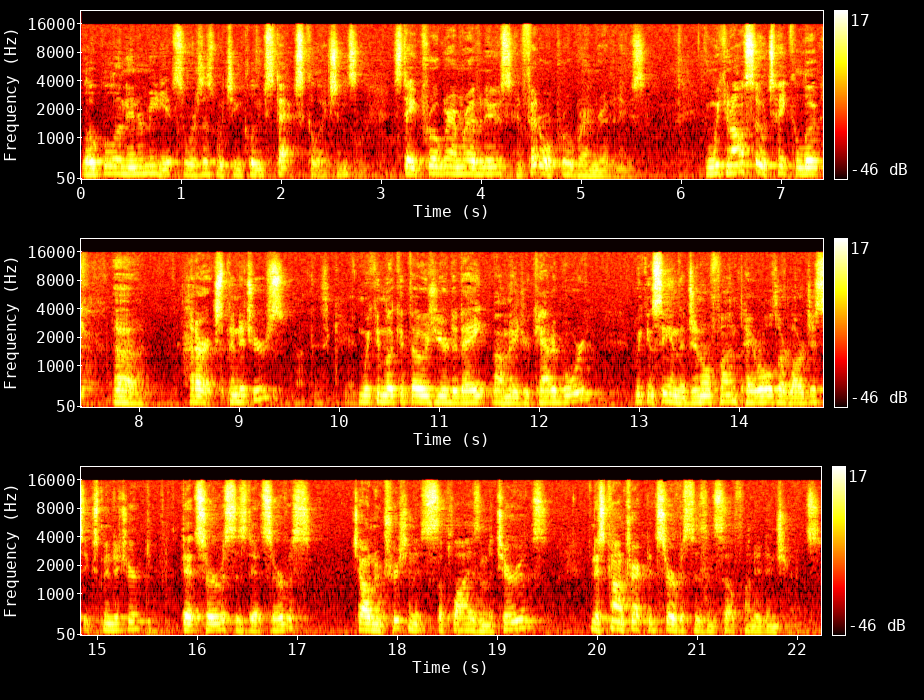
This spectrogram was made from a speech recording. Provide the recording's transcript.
local and intermediate sources, which includes tax collections, state program revenues, and federal program revenues. And we can also take a look uh, at our expenditures, we can look at those year-to-date by major category. We can see in the general fund, payroll is our largest expenditure. Debt service is debt service. Child nutrition is supplies and materials. And it's contracted services and self-funded insurance.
